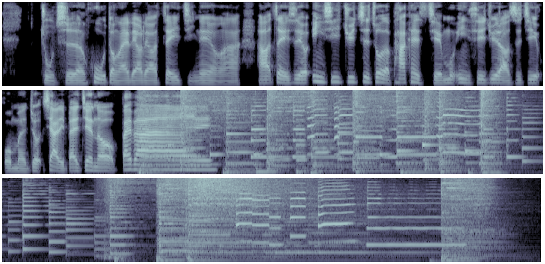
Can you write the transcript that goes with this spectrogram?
主持人互动来聊聊这一集内容啊！好，这里是由硬 CG 制作的 Podcast 节目《硬 CG 老司机》，我们就下礼拜见喽，拜拜。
